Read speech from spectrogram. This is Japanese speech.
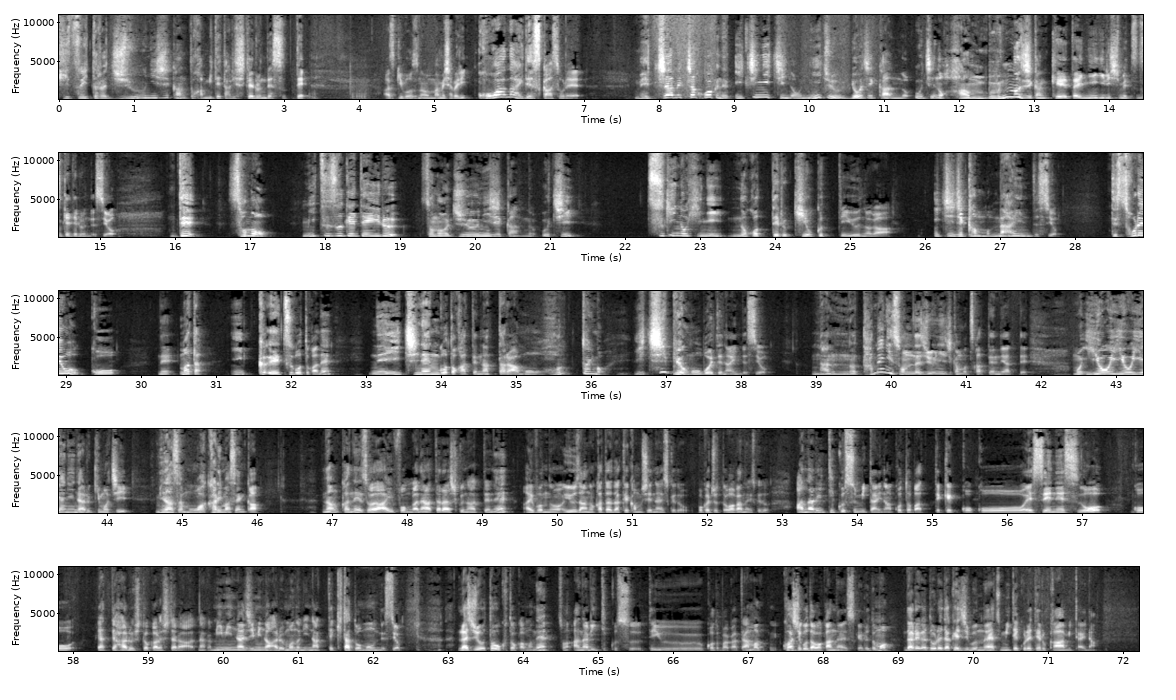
気づいたら12時間とか見てたりしてるんですって。あずき坊主の豆しゃべり。怖ないですかそれ。めちゃめちゃ怖くね1日の24時間のうちの半分の時間携帯握りしめ続けてるんですよ。でその見続けているその12時間のうち次の日に残ってる記憶っていうのが1時間もないんですよ。で、それをこう、ね、また1ヶ月後とかね、ね、1年後とかってなったらもう本当にもう1秒も覚えてないんですよ。何のためにそんな12時間も使ってんのやって。もういよいよ嫌になる気持ち、皆さんもわかりませんか？なんかね、それ iPhone がね、新しくなってね、iPhone のユーザーの方だけかもしれないですけど、僕はちょっとわかんないですけど、アナリティクスみたいな言葉って結構こう、SNS をこう、やってはる人からしたら、なんか耳馴染みのあるものになってきたと思うんですよ。ラジオトークとかもね、そのアナリティクスっていう言葉があって、あんま詳しいことはわかんないですけれども、誰がどれだけ自分のやつ見てくれてるか、みたいな。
